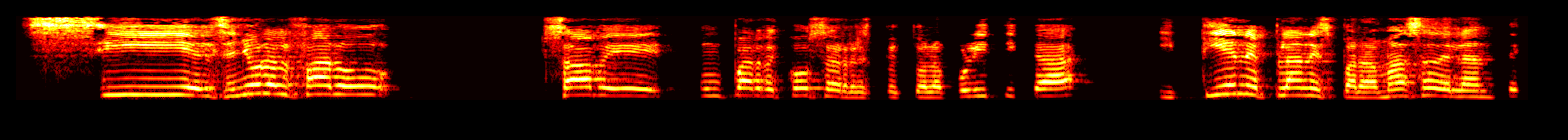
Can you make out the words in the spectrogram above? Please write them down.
Si el señor Alfaro sabe un par de cosas respecto a la política y tiene planes para más adelante,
